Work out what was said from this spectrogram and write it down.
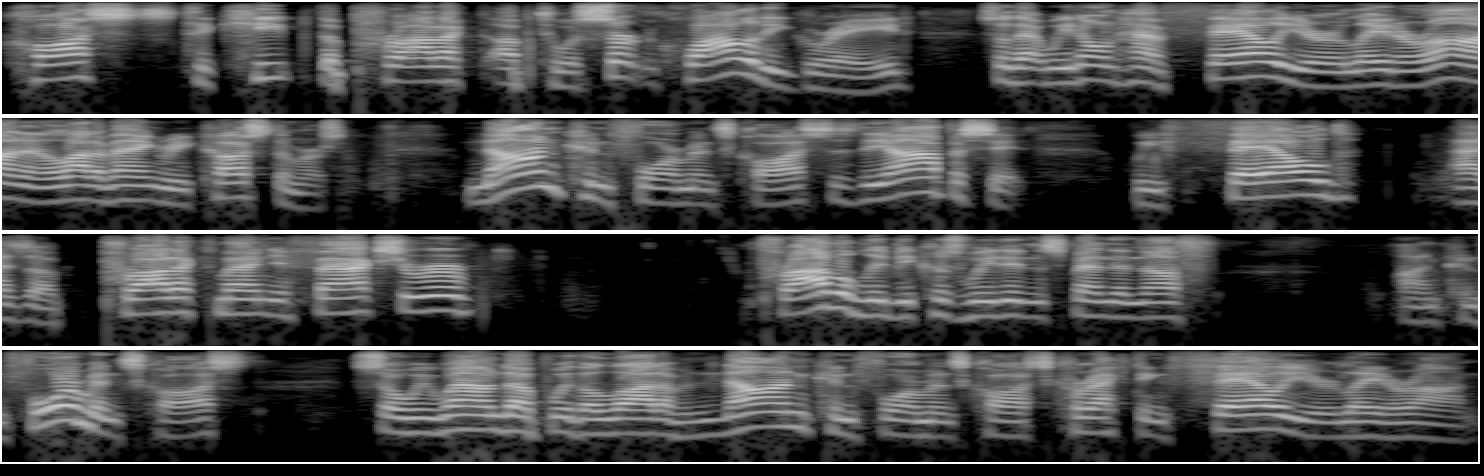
costs to keep the product up to a certain quality grade so that we don't have failure later on and a lot of angry customers. Non-conformance costs is the opposite. We failed as a product manufacturer probably because we didn't spend enough on conformance costs so we wound up with a lot of non-conformance costs correcting failure later on.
